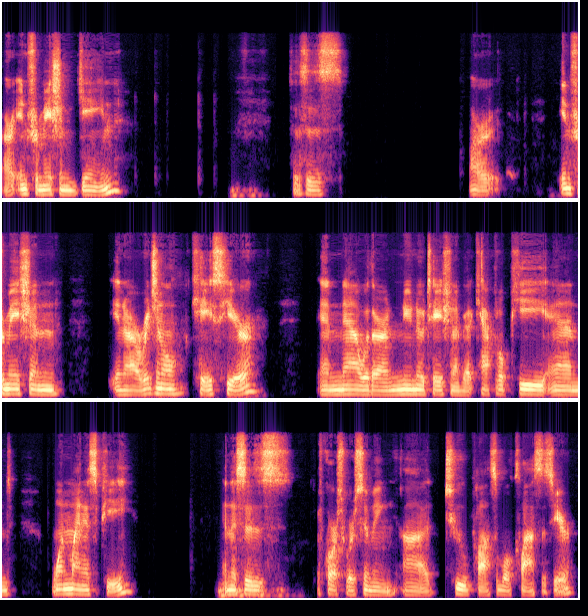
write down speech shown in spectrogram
our information gain. So this is our information in our original case here. And now with our new notation, I've got capital P and 1 minus P. And this is, of course, we're assuming uh, two possible classes here.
